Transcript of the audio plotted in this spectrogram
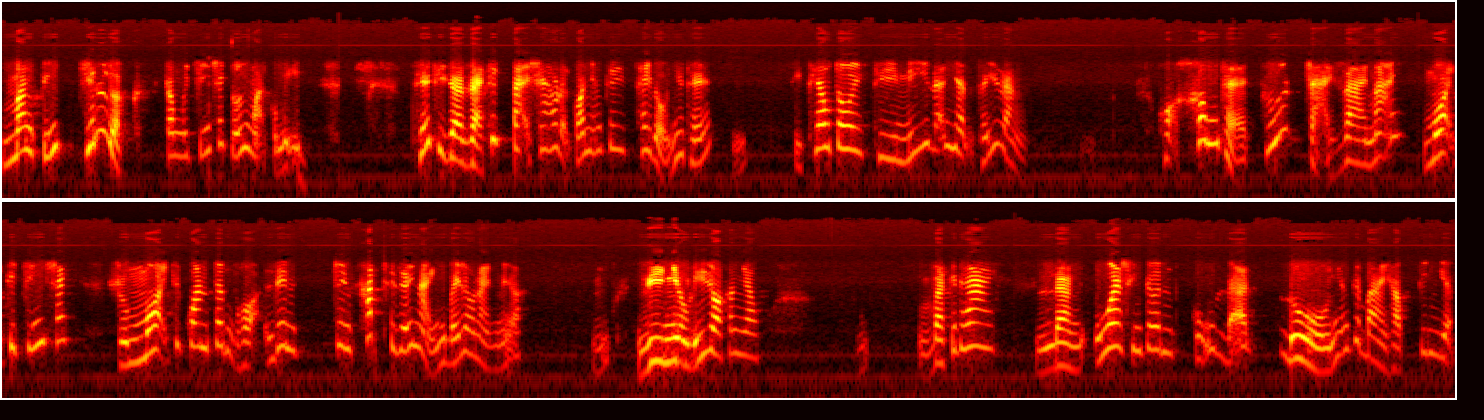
mang tính chiến lược trong cái chính sách đối ngoại của Mỹ. Thế thì giờ giải thích tại sao lại có những cái thay đổi như thế? Thì theo tôi thì Mỹ đã nhận thấy rằng họ không thể cứ trải dài mãi mọi cái chính sách rồi mọi cái quan tâm của họ lên trên khắp thế giới này, như bấy lâu này nữa. Ừ. Vì nhiều lý do khác nhau. Và cái thứ hai là Washington cũng đã đủ những cái bài học kinh nghiệm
